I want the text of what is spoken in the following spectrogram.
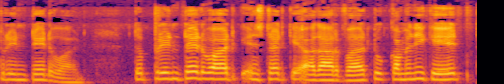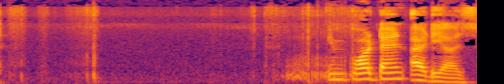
printed word तो प्रिंटेड वर्ड इंस्टेंट के आधार पर टू कम्युनिकेट इंपॉर्टेंट आइडियाज़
